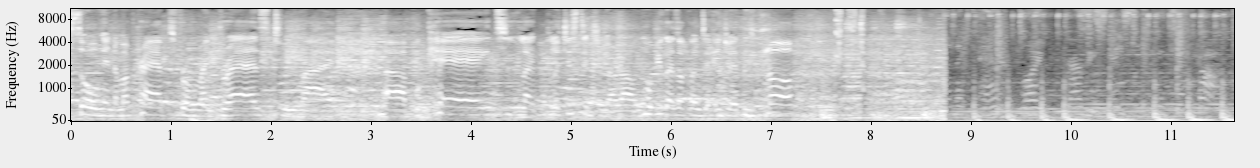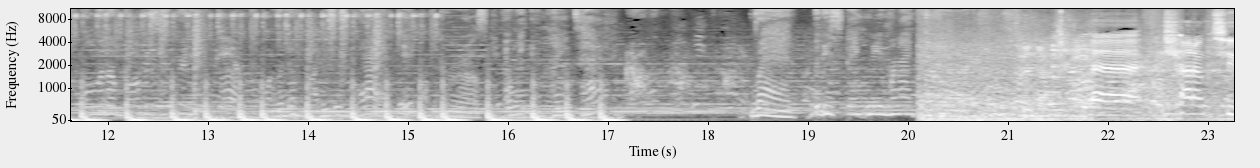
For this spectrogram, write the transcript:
So I'm my preps from my dress to my uh, bouquet to like logistics around. Hope you guys are going to enjoy this vlog shout out to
